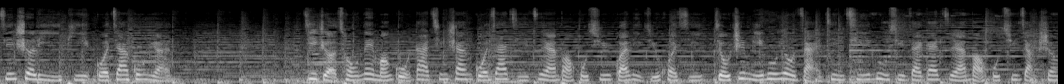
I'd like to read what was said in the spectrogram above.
新设立一批国家公园。记者从内蒙古大青山国家级自然保护区管理局获悉，九只麋鹿幼崽近期陆续在该自然保护区降生，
